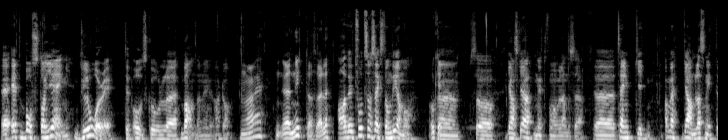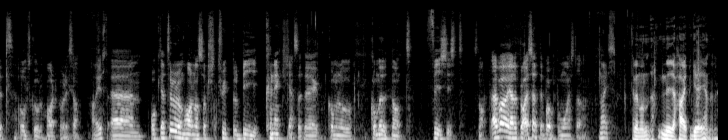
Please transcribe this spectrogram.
Eh, ett Boston-gäng, Glory, typ old school-band, har ni hört om? Nej. Eh, Nytt alltså, eller? Ja, det är 2016-demo. Okej. Eh, så ganska nytt får man väl ändå säga. Eh, tänk ja, med gamla snittet, old school, hardcore liksom. Ja, just det. Och jag tror de har någon sorts triple B connection, så det kommer nog komma ut något fysiskt snart. Det var jävligt bra, jag har sett det på, på många ställen. Nice. Eller någon nya hype-grejen eller?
